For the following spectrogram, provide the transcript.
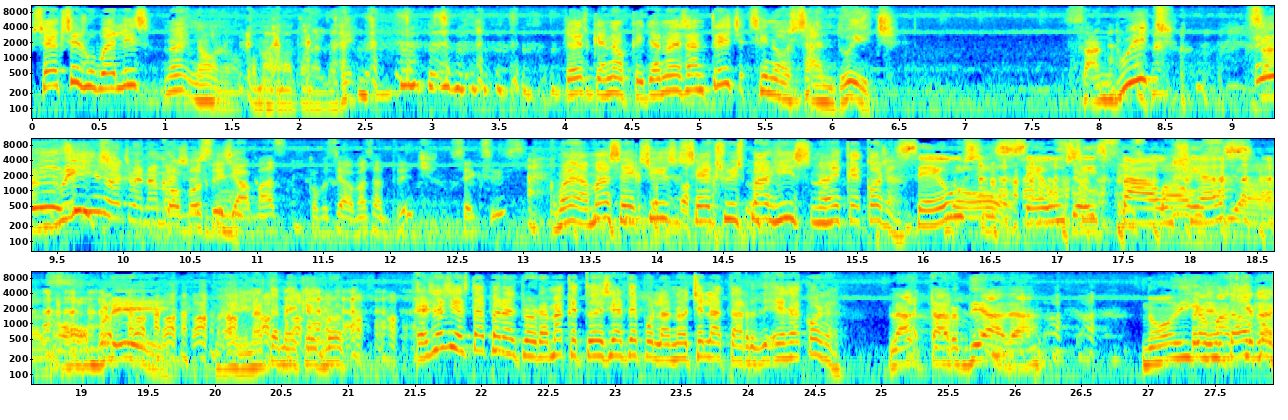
Sexis Ubelis. No, no, no, ¿cómo vamos a ponerlo así? Entonces que no, que ya no es Santrich, sino Sandwich. ¿Sandwich? Sí, no suena más ¿Cómo se sexy. llama? ¿Cómo se llama Santrich? ¿Sexis? ¿Cómo se llama? Sexuis, sexuis pagis, no sé qué cosa. Zeus, No. Zeusis pausias. Hombre. Imagínate que gro- Ese sí está para el programa que tú decías de por la noche, la tarde, esa cosa. La tardeada. No diga más que la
